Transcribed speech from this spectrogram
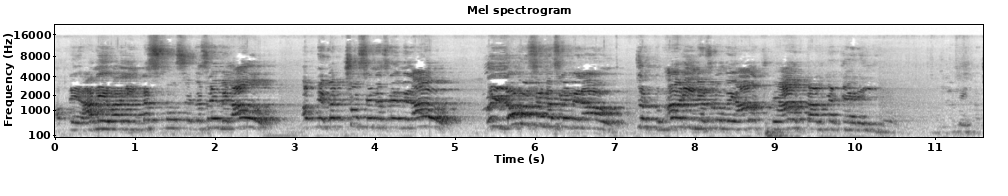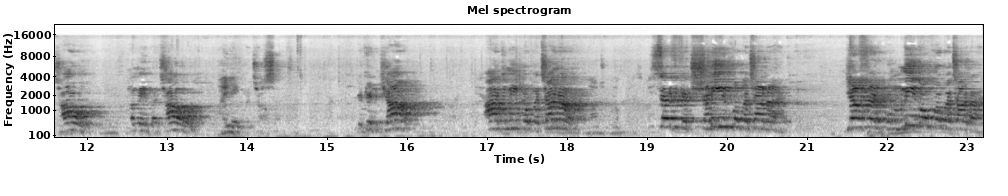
अपने आने वाली नस्लों से नज़रें मिलाओ, अपने बच्चों से नज़रें मिलाओ, उन लोगों से नज़रें मिलाओ जो तुम्हारी नज़रों में आँख में आँख डालकर कह रही है। हमें बचाओ हमें बचाओ हमें बचाओ। लेकिन क्या आदमी को बचाना सिर्फ़ एक शरीर को बचाना है या फिर उम्मीदों को बचाना है,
